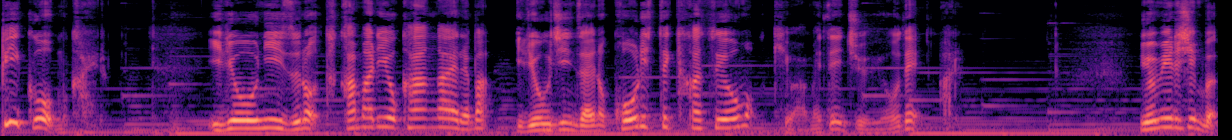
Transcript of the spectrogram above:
ピークを迎える。医療ニーズの高まりを考えれば、医療人材の効率的活用も極めて重要である。読売新聞、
